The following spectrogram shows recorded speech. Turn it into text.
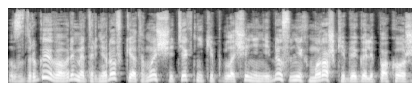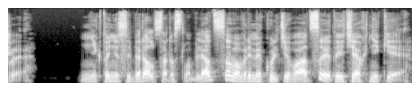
с другой, во время тренировки от мощи техники поглощения небес у них мурашки бегали по коже. Никто не собирался расслабляться во время культивации этой техники.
